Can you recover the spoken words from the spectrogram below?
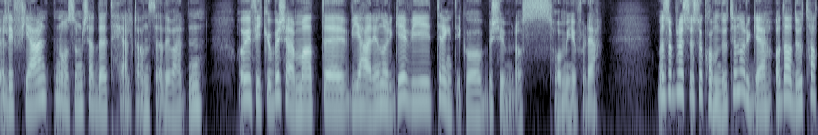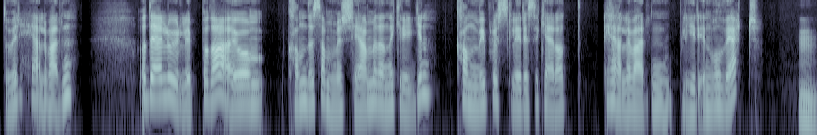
veldig fjernt, noe som skjedde et helt annet sted i verden. Og vi fikk jo beskjed om at vi her i Norge, vi trengte ikke å bekymre oss så mye for det. Men så plutselig så kom det jo til Norge, og det hadde jo tatt over hele verden. Og det jeg lurer litt på da, er jo om kan det samme skje med denne krigen? Kan vi plutselig risikere at hele verden blir involvert? Mm.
